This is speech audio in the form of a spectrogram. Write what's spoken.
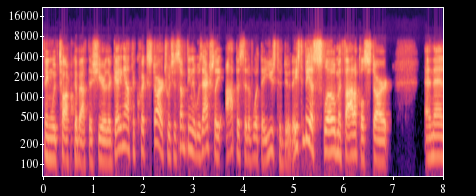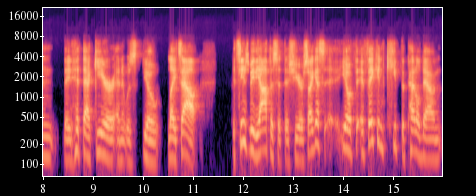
thing we've talked about this year. They're getting out the quick starts, which is something that was actually opposite of what they used to do. They used to be a slow, methodical start, and then they'd hit that gear and it was, you know, lights out it seems to be the opposite this year. So I guess you know if, if they can keep the pedal down,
